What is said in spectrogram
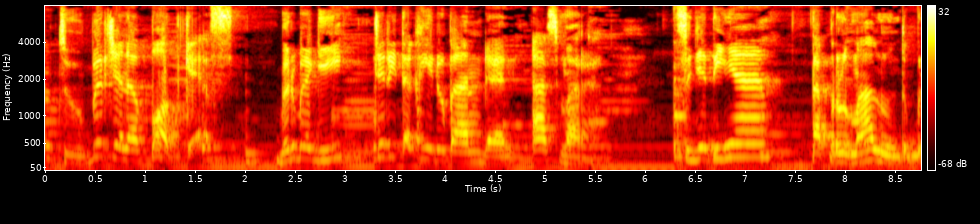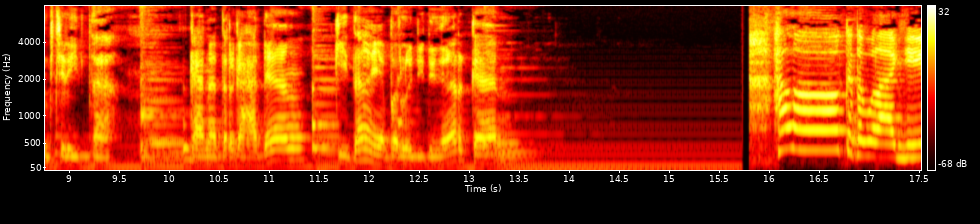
Welcome to Bercanda Podcast Berbagi cerita kehidupan dan asmara Sejatinya tak perlu malu untuk bercerita Karena terkadang kita hanya perlu didengarkan Halo, ketemu lagi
